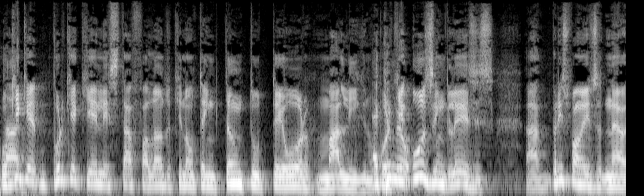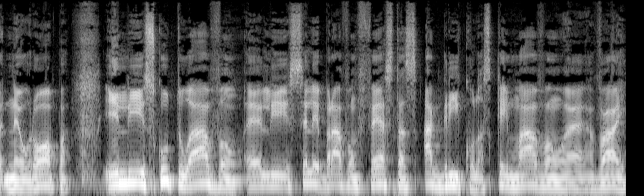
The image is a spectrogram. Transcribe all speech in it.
O que que, por que, que ele está falando que não tem tanto teor maligno? É que Porque meu- os ingleses, ah, principalmente na, na Europa, eles cultuavam, eles celebravam festas agrícolas, queimavam, eh, vai,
